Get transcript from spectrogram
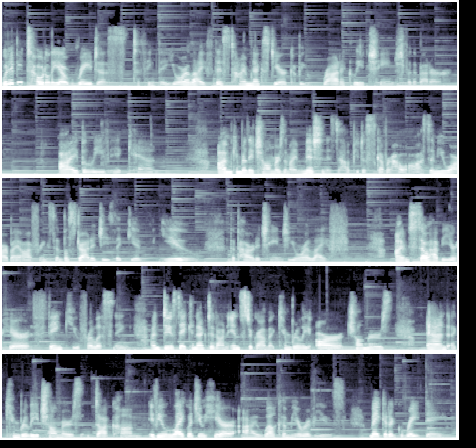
Would it be totally outrageous to think that your life this time next year could be radically changed for the better? I believe it can. I'm Kimberly Chalmers, and my mission is to help you discover how awesome you are by offering simple strategies that give you the power to change your life. I'm so happy you're here. Thank you for listening. And do stay connected on Instagram at Kimberly R. Chalmers and at kimberlychalmers.com. If you like what you hear, I welcome your reviews. Make it a great day.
